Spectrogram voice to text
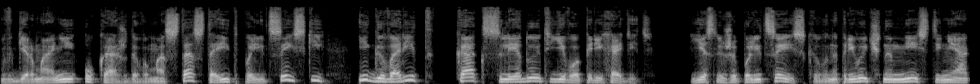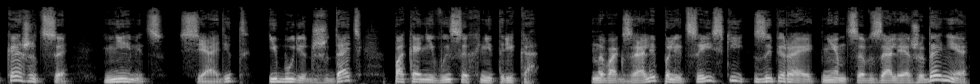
В Германии у каждого моста стоит полицейский и говорит, как следует его переходить. Если же полицейского на привычном месте не окажется, немец сядет и будет ждать, пока не высохнет река. На вокзале полицейский запирает немца в зале ожидания,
